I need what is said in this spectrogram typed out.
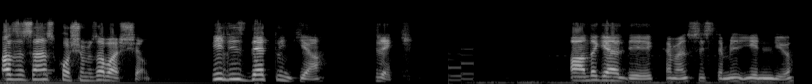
Hazırsanız koşumuza başlayalım. Bildiğiniz Deadlink ya. Direkt. Anda geldik. Hemen sistemi yeniliyor.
